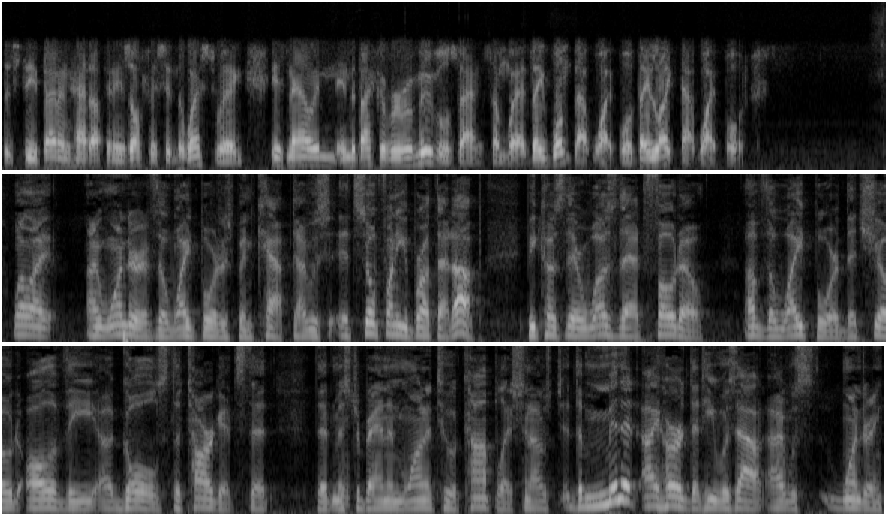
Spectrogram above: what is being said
that Steve Bannon had up in his office in the West Wing is now in, in the back of a removals van somewhere. They want that whiteboard. They like that whiteboard. Well, I I wonder if the whiteboard has been kept. I was. It's so funny you brought that up because there was that photo of the whiteboard that showed all of the uh, goals, the targets that that Mr. Bannon wanted to accomplish. And I was the minute I heard that he was out, I was wondering,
